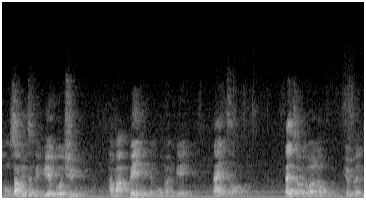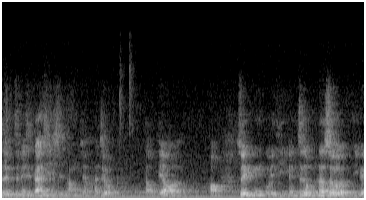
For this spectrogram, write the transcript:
从上面整个越过去，它把背体的部分给带走了，带走以后呢，我们原本这这边是干气石方向，它就倒掉了，好，所以跟各位提一个，这个我们那时候一个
